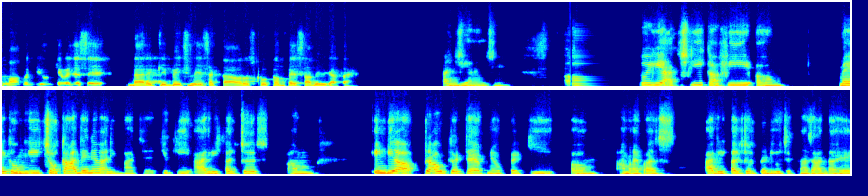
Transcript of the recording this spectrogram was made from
पाबंदियों की वजह से डायरेक्टली बेच नहीं सकता और उसको कम पैसा मिल जाता है। हाँ जी हाँ जी। तो ये एक्चुअली काफ़ी मैं कहूँगी चौंका देने वाली बात है क्योंकि एग्रीकल्चर हम इंडिया प्राउड करता है अपने ऊपर कि हमारे पास एग्रीकल्चर प्रोड्यूस इतना ज़्यादा है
